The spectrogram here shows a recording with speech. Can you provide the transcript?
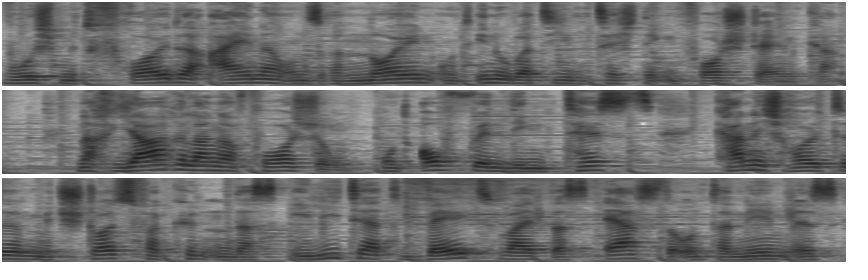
wo ich mit Freude einer unserer neuen und innovativen Techniken vorstellen kann. Nach jahrelanger Forschung und aufwendigen Tests kann ich heute mit Stolz verkünden, dass Elitert weltweit das erste Unternehmen ist,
